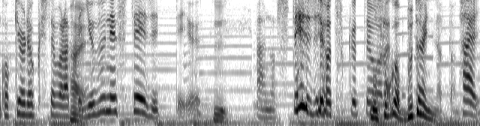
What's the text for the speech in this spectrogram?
ご協力してもらって、はい。湯船ステージっていううん。あのステージを作ってもらってそこが舞台になったんだ。はい、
